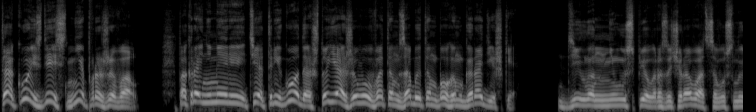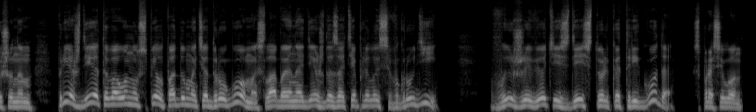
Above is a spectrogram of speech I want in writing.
такой здесь не проживал. По крайней мере, те три года, что я живу в этом забытом богом городишке. Дилан не успел разочароваться в услышанном. Прежде этого он успел подумать о другом, и слабая надежда затеплилась в груди. «Вы живете здесь только три года?» — спросил он.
